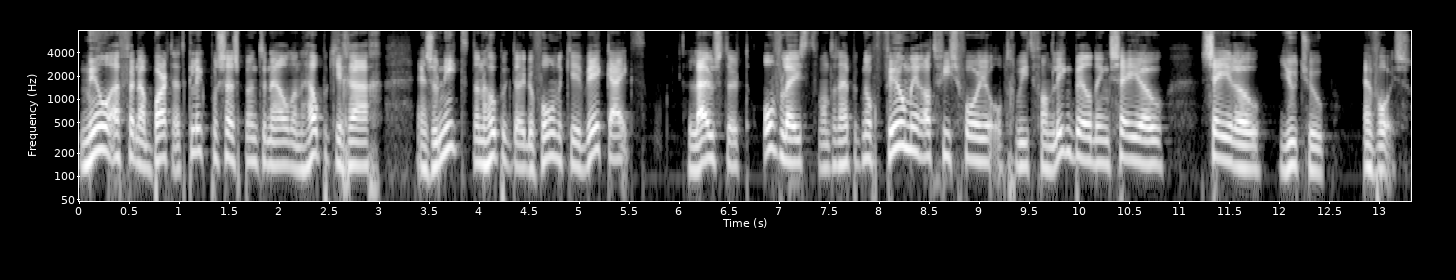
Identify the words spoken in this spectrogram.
Mail even naar bart.klikproces.nl, dan help ik je graag. En zo niet, dan hoop ik dat je de volgende keer weer kijkt, luistert of leest, want dan heb ik nog veel meer advies voor je op het gebied van linkbuilding, SEO, CRO, YouTube en Voice.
